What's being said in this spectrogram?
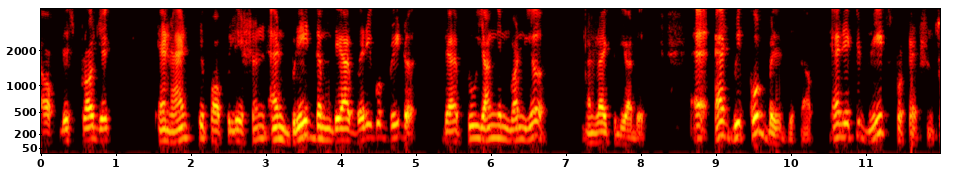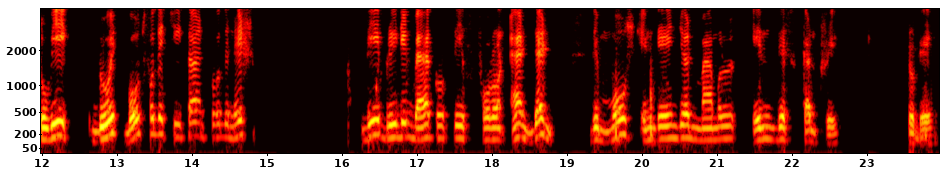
of this project, enhance the population and breed them? They are very good breeders. They are two young in one year, unlike the others. And we could build this up, and it needs protection. So we do it both for the cheetah and for the nation. The breeding back of the foreign, and then the most endangered mammal in this country today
